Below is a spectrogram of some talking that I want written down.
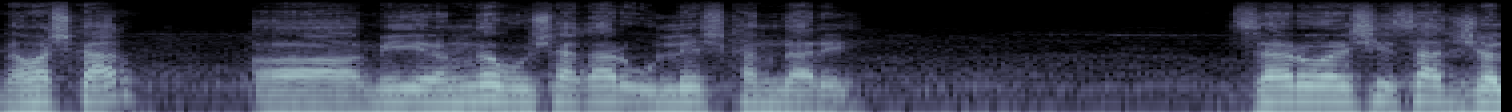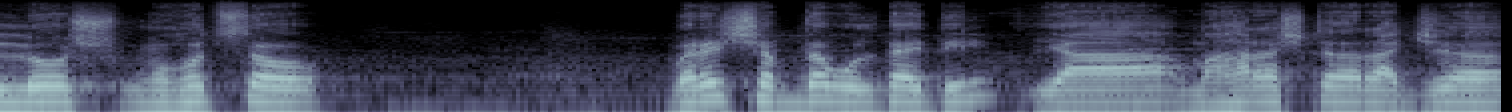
नमस्कार. मी रंगभूषाकार उल्लेश खंदारे. दरवर्षीचा जल्लोष महोत्सव बरेच शब्द बोलता येतील या महाराष्ट्र राज्य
